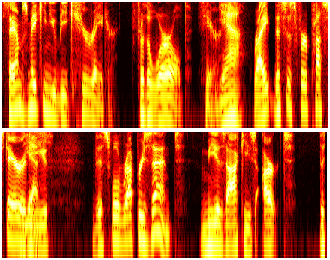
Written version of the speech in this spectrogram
Sam's making you be curator for the world here. Yeah. Right? This is for posterity. Yes. This will represent Miyazaki's art, the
